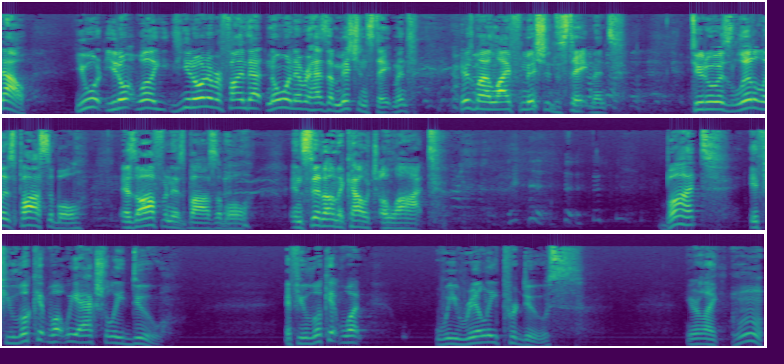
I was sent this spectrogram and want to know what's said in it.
Now, you, you don't, well, you don't ever find that, no one ever has a mission statement. Here's my life mission statement to do as little as possible, as often as possible, and sit on the couch a lot. But if you look at what we actually do, if you look at what we really produce, you're like, hmm,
